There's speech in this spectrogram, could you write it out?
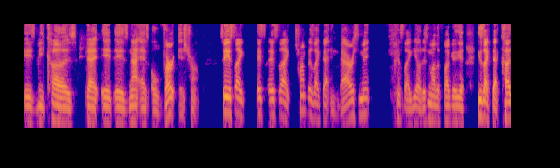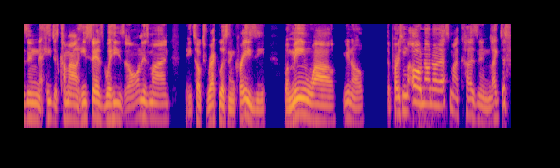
is because that it is not as overt as Trump. See, it's like it's it's like Trump is like that embarrassment. It's like, yo, this motherfucker, yeah, he's like that cousin that he just come out, he says what he's on his mind, he talks reckless and crazy. But meanwhile, you know, the person, like, oh no, no, that's my cousin. Like, just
